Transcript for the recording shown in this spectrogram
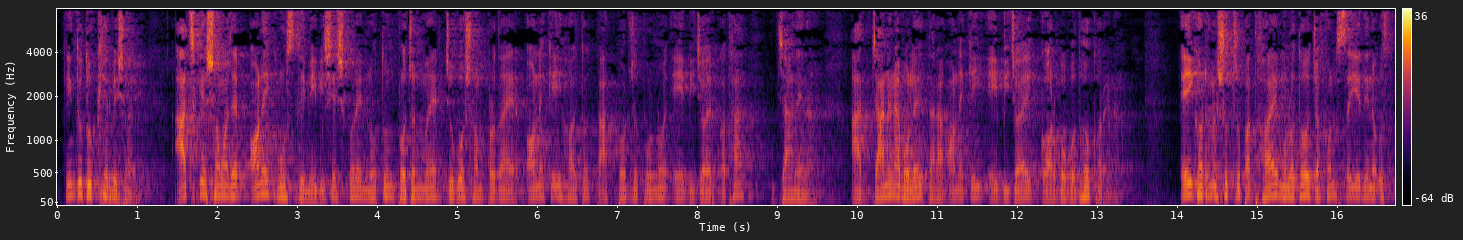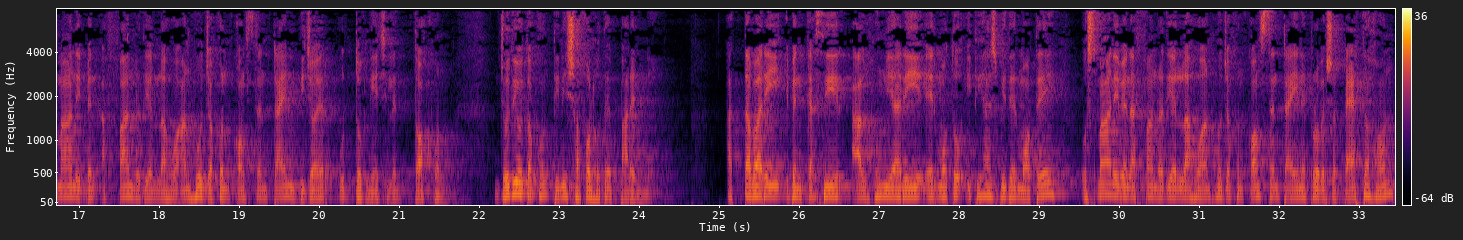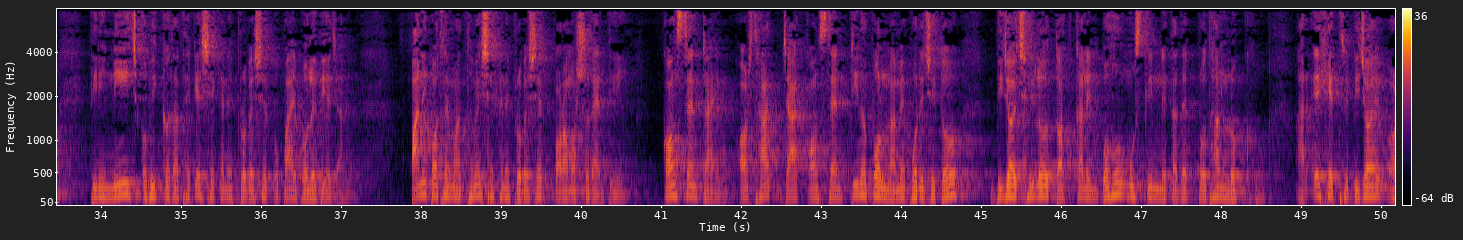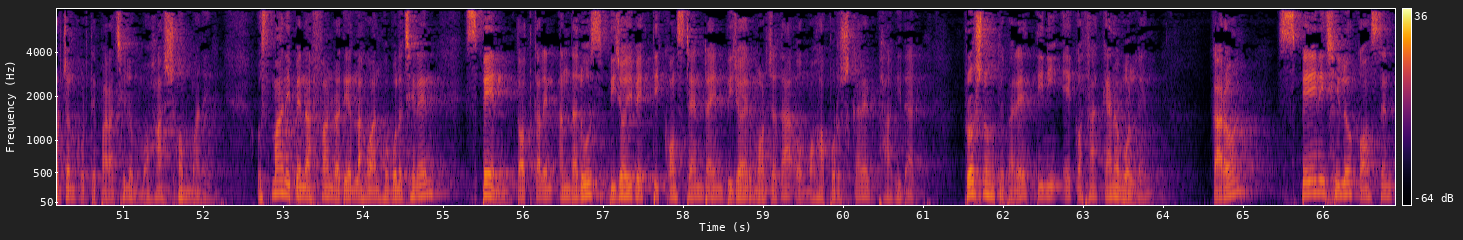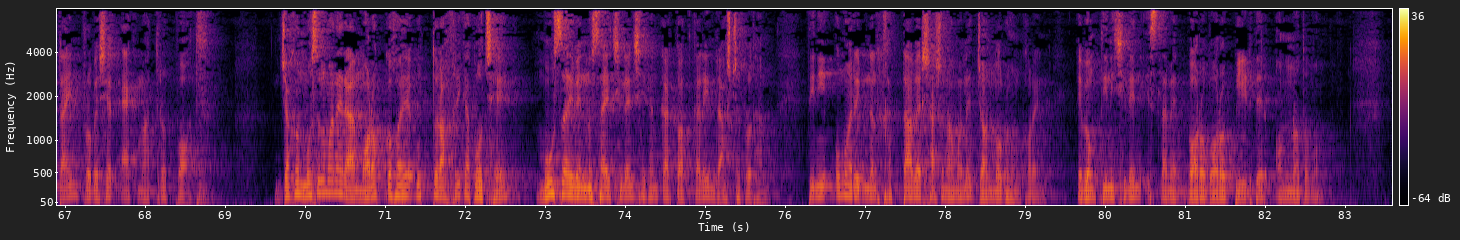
কিন্তু দুঃখের বিষয় আজকে সমাজের অনেক মুসলিমই, বিশেষ করে নতুন প্রজন্মের যুব সম্প্রদায়ের অনেকেই হয়তো তাৎপর্যপূর্ণ এই বিজয়ের কথা জানে না। আর জানে না বলে তারা অনেকেই এই বিজয়ে গর্ববোধও করে না। এই ঘটনার সূত্রপাত হয় মূলত যখন সৈয়দিন উসমান ইবেন আফফান রদিয়াল্লাহ আনহু যখন কনস্ট্যান্টাইন বিজয়ের উদ্যোগ নিয়েছিলেন তখন, যদিও তখন তিনি সফল হতে পারেননি। আত্মাবারি ইবেন কাসির আল হুমিয়ারি এর মতো ইতিহাসবিদের মতে উসমান ইবেন আফফান রদিয়াল্লাহ আনহু যখন কনস্ট্যান্টাইনে প্রবেশে ব্যর্থ হন, তিনি নিজ অভিজ্ঞতা থেকে সেখানে প্রবেশের উপায় বলে দিয়ে যান। পানিপথের মাধ্যমে সেখানে প্রবেশের পরামর্শ দেন তিনি। কনস্ট্যান্টাইন অর্থাৎ যা কনস্ট্যান্টিনোপল নামে পরিচিত, বিজয় ছিল তৎকালীন বহু মুসলিম নেতাদের প্রধান লক্ষ্য, আর এক্ষেত্রে বিজয় অর্জন করতে পারা ছিল মহা সম্মানের। উসমান ইবেন আফান রাজিয়াল্লাহানহু বলেছিলেন, স্পেন তৎকালীন আন্দালুস বিজয়ী ব্যক্তি কনস্ট্যান্টাইন বিজয়ের মর্যাদা ও মহাপুরস্কারের ভাগিদার। প্রশ্ন হতে পারে, তিনি এ কথা কেন বললেন? কারণ, স্পেনই ছিল কনস্ট্যান্টাইন প্রবেশের একমাত্র পথ। যখন মুসলমানেরা মরক্কো হয়ে উত্তর আফ্রিকা পৌঁছে, মুসা ইবেন নুসাই ছিলেন সেখানকার তৎকালীন রাষ্ট্রপ্রধান। তিনি উমর ইবনাল খাত্তাবের শাসনামলে জন্মগ্রহণ করেন। এবং তিনি ছিলেন ইসলামের বড় বড় বীরদের অন্যতম।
